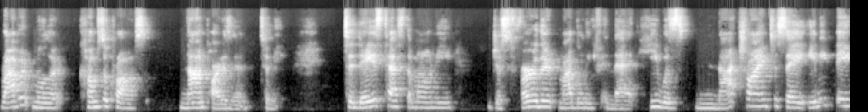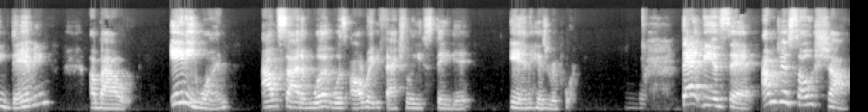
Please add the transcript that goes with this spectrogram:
Robert Mueller comes across nonpartisan to me. Today's testimony just furthered my belief in that he was not trying to say anything damning about anyone outside of what was already factually stated in his report. Mm-hmm. That being said, I'm just so shocked.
